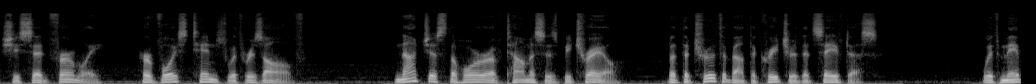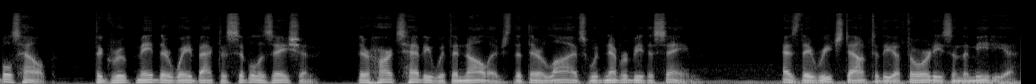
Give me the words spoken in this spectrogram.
she said firmly, her voice tinged with resolve. Not just the horror of Thomas's betrayal, but the truth about the creature that saved us. With Mabel's help, the group made their way back to civilization, their hearts heavy with the knowledge that their lives would never be the same. As they reached out to the authorities and the media,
